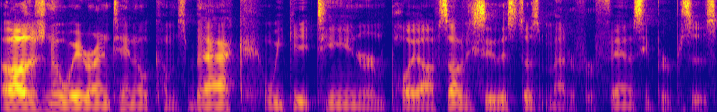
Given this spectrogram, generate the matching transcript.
"Oh, there's no way Ryan Tannehill comes back week 18 or in playoffs." Obviously, this doesn't matter for fantasy purposes,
